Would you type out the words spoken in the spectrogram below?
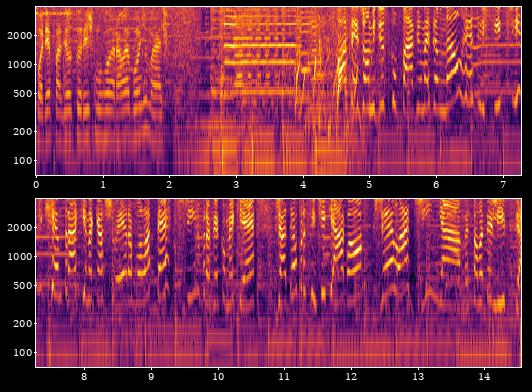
poder fazer o turismo rural é bom demais, pô. Vocês vão me desculpar, viu? Mas eu não resisti, tive que entrar aqui na cachoeira. Vou lá pertinho para ver como é que é. Já deu para sentir que a água, ó, geladinha, mas tá uma delícia.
